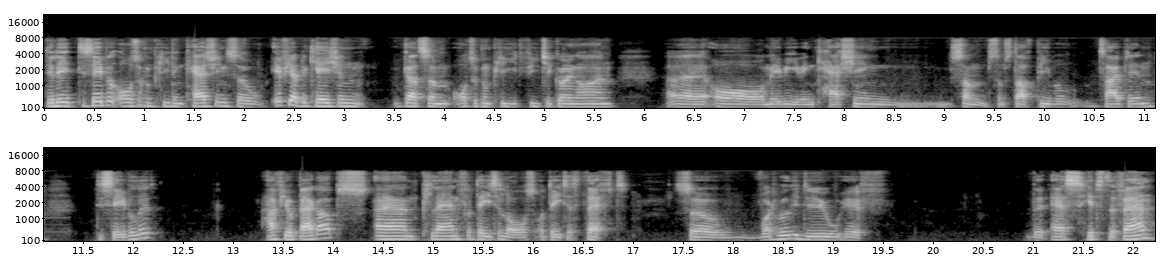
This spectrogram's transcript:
Delete, disable autocomplete and caching. So if your application got some autocomplete feature going on, uh, or maybe even caching some some stuff people typed in, disable it. Have your backups and plan for data loss or data theft. So what will you do if the S hits the fan?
